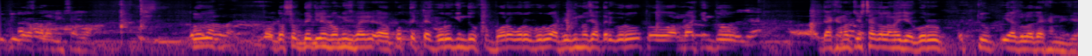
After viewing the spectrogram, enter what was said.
বিক্রি করে ফেলান ইনশাল্লাহ তো ভালো লাগে। তো দর্শক দেখলেন রমেশ ভাইয়ের প্রত্যেকটা গরু কিন্তু খুব বড় বড় গরু আর বিভিন্ন জাতের গরু। তো আমরা কিন্তু দেখানোর চেষ্টা করলাম এই যে গরুর একটু ইয়াগুলো দেখেন যে।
